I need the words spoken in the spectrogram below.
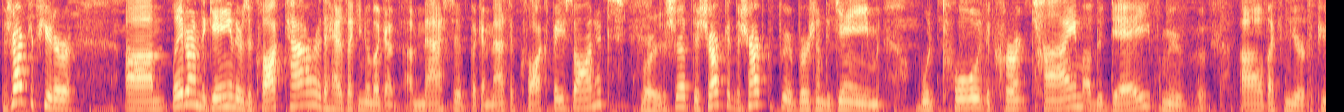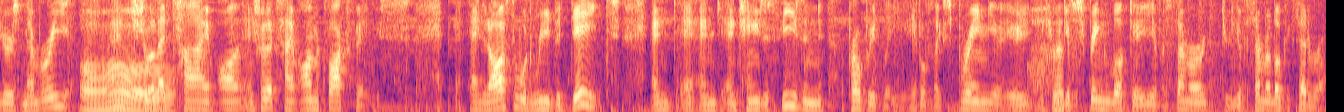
the Sharp computer. Um, later on in the game, there's a clock tower that has like you know like a, a massive like a massive clock face on it. Right. The Sharp the Sharp the Sharp version of the game would pull the current time of the day from your uh, like from your computer's memory and show Oh. that time on and show that time on the clock face. And it also would read the date and and, and change the season appropriately. If it was like spring, it, it would give a spring look. If it was summer, it would give a summer look, etc.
